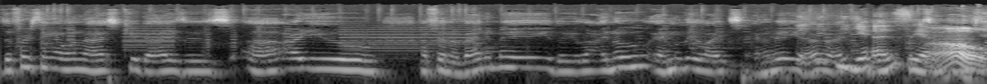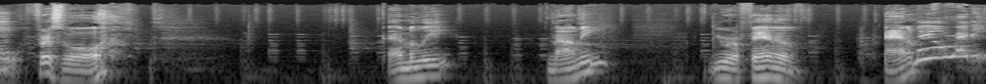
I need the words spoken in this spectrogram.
the first thing I want to ask you guys is, uh, are you a fan of anime? Do you? Li- I know Emily likes anime. Yeah, right. Yes, yes. Oh, first of all, Emily, Nami, you're a fan of anime already?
